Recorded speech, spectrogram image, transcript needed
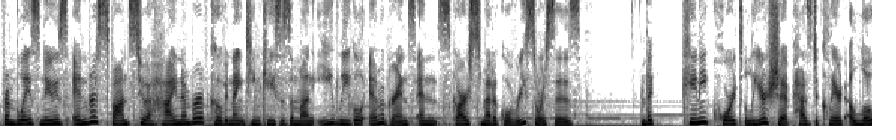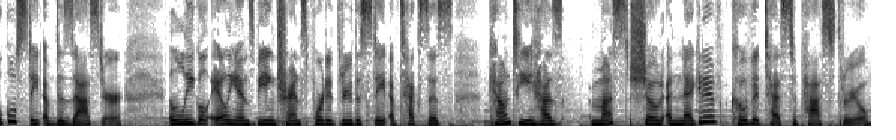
From Blaze News, in response to a high number of COVID 19 cases among illegal immigrants and scarce medical resources, the Kinney Court leadership has declared a local state of disaster. Illegal aliens being transported through the state of Texas County has must show a negative COVID test to pass through.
